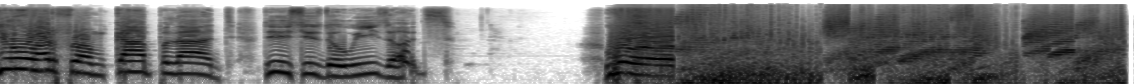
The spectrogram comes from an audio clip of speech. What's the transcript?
You are from Camp Blood. This is the Wizards.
